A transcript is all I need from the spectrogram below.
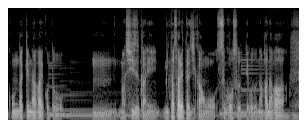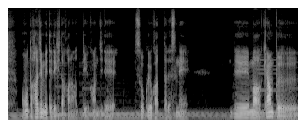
こんだけ長いこと、うん、まあ、静かに満たされた時間を過ごすってこと、なかなか、本当初めてできたかなっていう感じですごく良かったですね。で、まあ、キャンプ、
